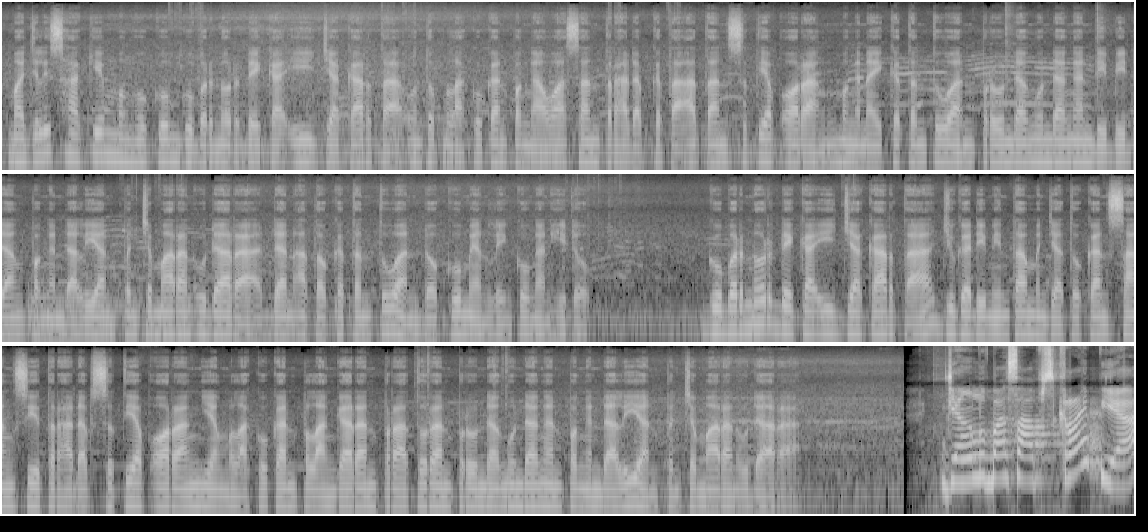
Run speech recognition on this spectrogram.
Majelis Hakim menghukum Gubernur DKI Jakarta untuk melakukan pengawasan terhadap ketaatan setiap orang mengenai ketentuan perundang-undangan di bidang pengendalian pencemaran udara dan atau ketentuan dokumen lingkungan hidup. Gubernur DKI Jakarta juga diminta menjatuhkan sanksi terhadap setiap orang yang melakukan pelanggaran peraturan perundang-undangan pengendalian pencemaran udara. Jangan lupa subscribe ya!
